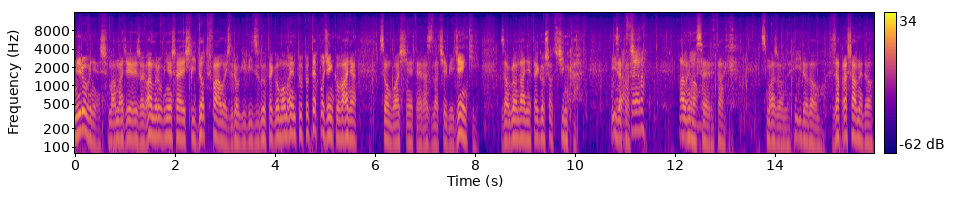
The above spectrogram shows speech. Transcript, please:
Mi również. Mam nadzieję, że Wam również. A jeśli dotrwałeś, drogi widzu, do tego momentu, to te podziękowania są właśnie teraz dla Ciebie. Dzięki za oglądanie tegoż odcinka. I zapraszam. Ale na ser, tak. smażony i do domu. Zapraszamy do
